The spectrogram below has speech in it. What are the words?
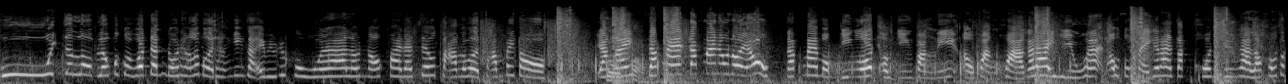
หูยจะหลบแล้วปรากฏว่าดันโดนทั้งระเบิดทั้งยิงจากเอวิทฟูนะแล้วน็อกไปดันเซลตามระเบิดซ้ำไปต่อ ยังไงโดนต่อดักแมน ดักแมนเอาหน่อย เอาดักแมนบอกยิงรถ เอายิงฝั่งนี้ เอาฝั่งขวาก็ได้หิวฮะ เอาตรงไหนก็ได้สักคนหนึงอะ แล้วเขาจะ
